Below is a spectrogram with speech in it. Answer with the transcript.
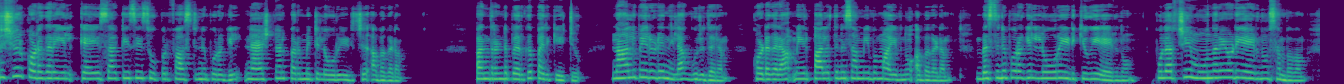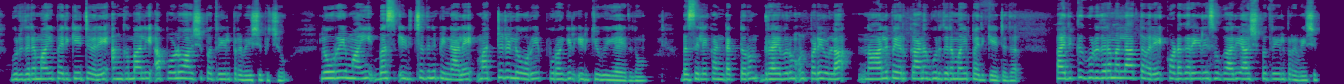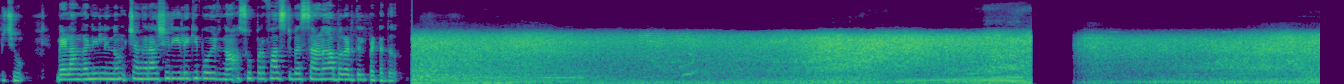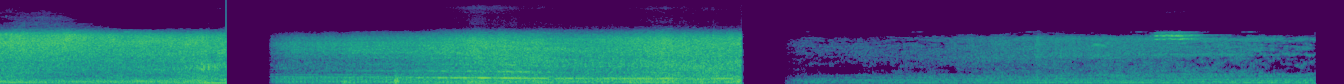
Thrissur കൊടകരയിൽ K S R T C സൂപ്പർഫാസ്റ്റിന് പുറകിൽ national permit ലോറിയിടിച്ച് അപകടം. പന്ത്രണ്ട് പേർക്ക് പരിക്കേറ്റു. നാലുപേരുടെ നില ഗുരുതരം. കൊടകര മേൽപ്പാലത്തിന് സമീപമായിരുന്നു അപകടം. ബസിന് പുറകിൽ ലോറി ഇടിക്കുകയായിരുന്നു. പുലർച്ചെ മൂന്നരയോടെയായിരുന്നു സംഭവം. ഗുരുതരമായി പരിക്കേറ്റവരെ അങ്കമാലി അപ്പോളോ ആശുപത്രിയിൽ പ്രവേശിപ്പിച്ചു. ലോറിയുമായി ബസ് ഇടിച്ചതിന് പിന്നാലെ മറ്റൊരു ലോറി പുറകിൽ ഇടിക്കുകയായിരുന്നു. ബസ്സിലെ കണ്ടക്ടറും ഡ്രൈവറും ഉൾപ്പെടെയുള്ള നാല് പേർക്കാണ് ഗുരുതരമായി പരിക്കേറ്റത്. പരിക്ക് ഗുരുതരമല്ലാത്തവരെ കൊടകരയിലെ സ്വകാര്യ ആശുപത്രിയിൽ പ്രവേശിപ്പിച്ചു. വേളാങ്കണ്ണിയിൽ നിന്നും ചങ്ങനാശ്ശേരിയിലേക്ക് പോയിരുന്ന സൂപ്പർഫാസ്റ്റ് ബസ്സാണ് അപകടത്തിൽപ്പെട്ടത്.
